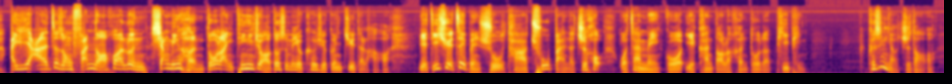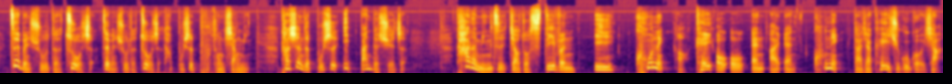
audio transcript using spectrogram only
哎呀，这种反暖化论，乡民很多啦，你听听就好，都是没有科学根据的了。”哈，也的确，这本书它出版了之后，我在美国也看到了很多的批评。可是你要知道哦，这本书的作者，这本书的作者，他不是普通乡民，他甚至不是一般的学者，他的名字叫做 Stephen E. Kooning 啊，K O O N I N，Kooning，大家可以去 Google 一下。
